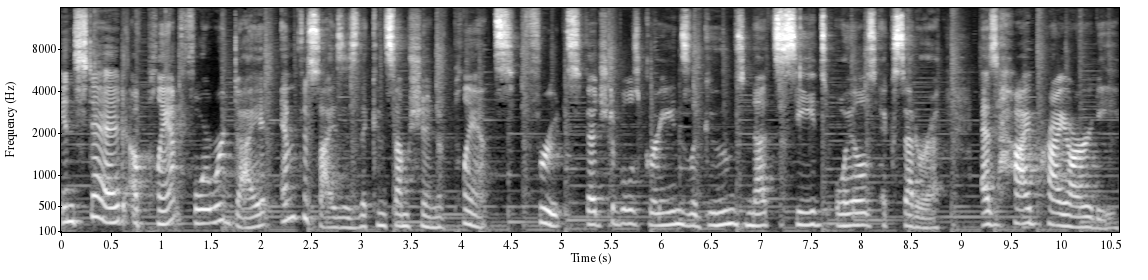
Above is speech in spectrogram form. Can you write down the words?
Instead, a plant forward diet emphasizes the consumption of plants, fruits, vegetables, grains, legumes, nuts, seeds, oils, etc., as high priority.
